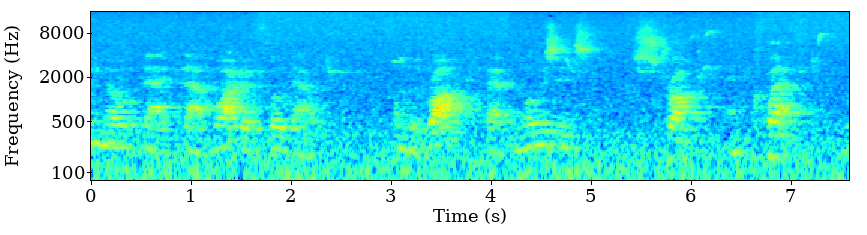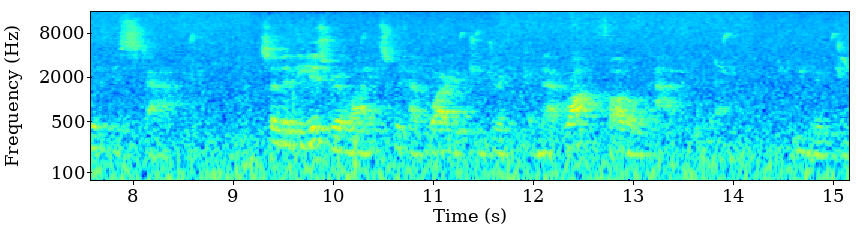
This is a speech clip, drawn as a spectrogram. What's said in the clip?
We know that that water flowed out from the rock that Moses struck cleft with his staff, so that the Israelites would have water to drink, and that rock followed after them, we would dream.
